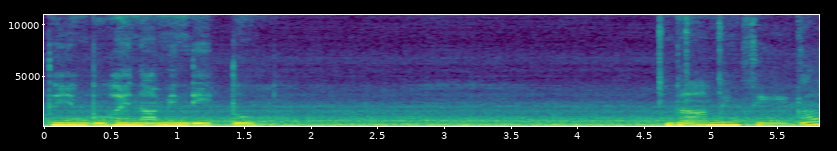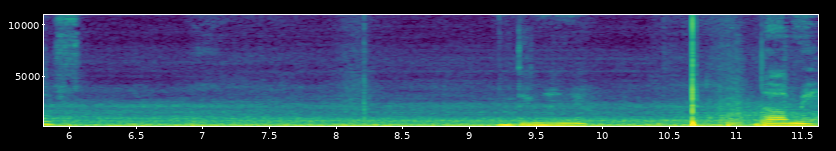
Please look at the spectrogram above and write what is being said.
Ito yung buhay namin dito. Daming seagulls. Tingnan niyo. Dami.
